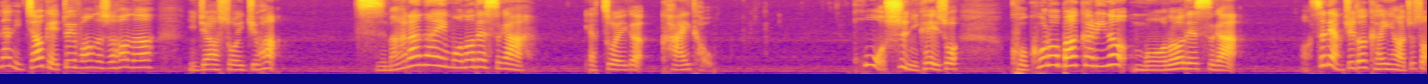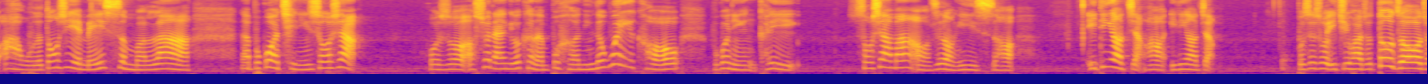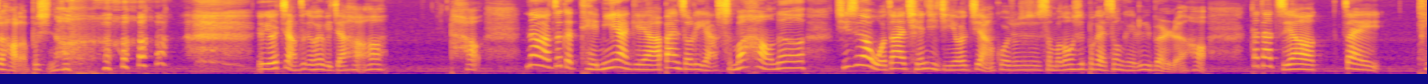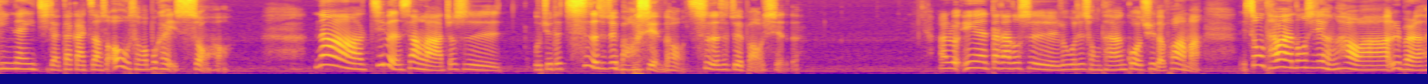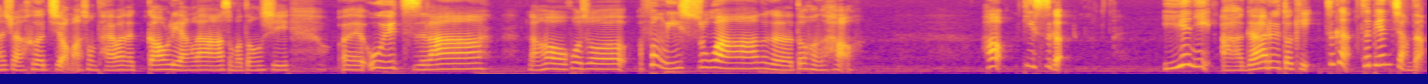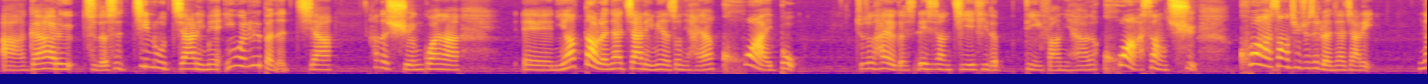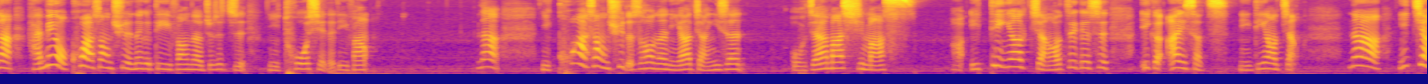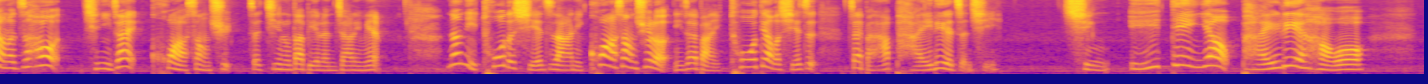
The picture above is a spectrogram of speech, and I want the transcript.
那你交给对方的时候呢，你就要说一句话：“此マダナイモノですが”，要做一个开头，或是你可以说：“ココロバカリノですが”，哦，这两句都可以哈，就说啊，我的东西也没什么啦。那不过，请您收下，或者说啊，虽然有可能不合您的胃口，不过您可以。收下吗？哦，这种意思哈，一定要讲哈，一定要讲，不是说一句话就逗走就好了，不行哈，有讲这个会比较好哈。好，那这个铁米亚给啊伴手礼啊什么好呢？其实啊，我在前几集有讲过，就是什么东西不可以送给日本人哈。大家只要在听那一集的，大概知道说哦什么不可以送哈。那基本上啦，就是我觉得吃的是最保险的哦，吃的是最保险的。那因为大家都是，如果是从台湾过去的话嘛，送台湾的东西很好啊。日本人很喜欢喝酒嘛，送台湾的高粱啦，什么东西，呃，乌鱼子啦，然后或者说凤梨酥啊，那个都很好。好，第四个，伊耶尼阿嘎鲁多基，这个这边讲的阿嘎鲁指的是进入家里面，因为日本的家，它的玄关啊，诶，你要到人家家里面的时候，你还要快步，就是它有个类似像阶梯的。地方，你还要跨上去，跨上去就是人家家里。那还没有跨上去的那个地方呢，就是指你脱鞋的地方。那你跨上去的时候呢，你要讲一声“我家妈西妈死”啊，一定要讲哦。这个是一个艾萨茨，你一定要讲。那你讲了之后，请你再跨上去，再进入到别人家里面。那你脱的鞋子啊，你跨上去了，你再把你脱掉的鞋子，再把它排列整齐。请一定要排列好哦，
